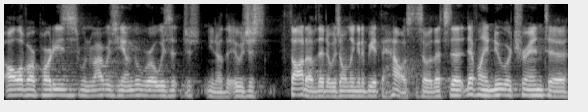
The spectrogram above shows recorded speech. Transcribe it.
All of our parties when I was younger were always just, you know, it was just thought of that it was only going to be at the house. So that's a, definitely a newer trend to,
